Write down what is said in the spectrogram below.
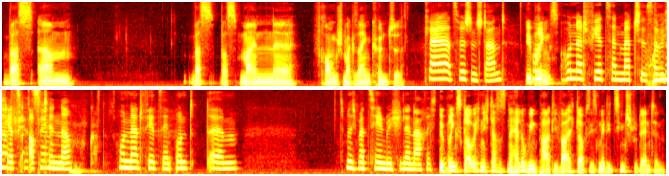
was, ähm, was, was mein äh, Frauengeschmack sein könnte. Kleiner Zwischenstand. Übrigens. 114 Matches habe ich jetzt auf 114? Tinder. Oh Gott. 114. Und ähm, jetzt muss ich mal zählen, wie viele Nachrichten. Übrigens glaube ich nicht, dass es eine Halloween-Party war. Ich glaube, sie ist Medizinstudentin.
